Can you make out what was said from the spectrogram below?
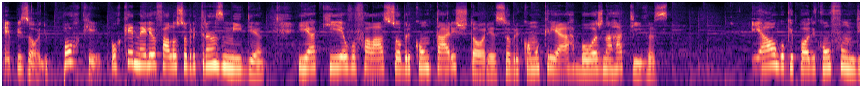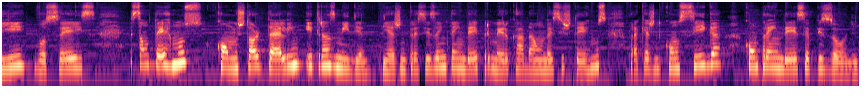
episódio. Por quê? Porque nele eu falo sobre transmídia e aqui eu vou falar sobre contar histórias, sobre como criar boas narrativas. E algo que pode confundir vocês são termos como storytelling e transmídia. E a gente precisa entender primeiro cada um desses termos para que a gente consiga compreender esse episódio.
